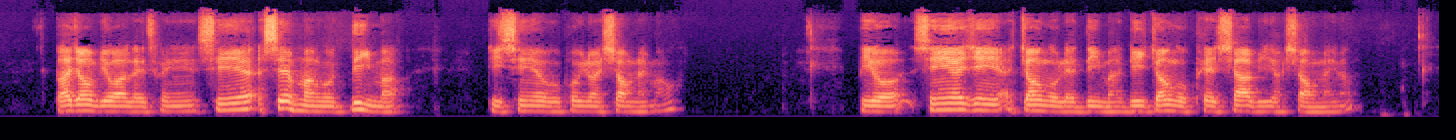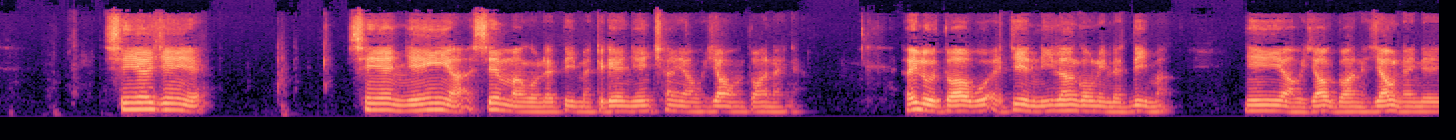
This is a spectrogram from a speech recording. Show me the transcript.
။ဘာကြောင့်ပြောရလဲဆိုရင်ဆင်းရဲအစစ်မှန်ကိုသိမှဒီဆင်းရဲကိုဘုန်းကြီးတို့ရှောင်နိုင်မှာ။ပြီးတော့ဆင်းရဲခြင်းရဲ့အကြောင်းကိုလည်းသိမှဒီအကြောင်းကိုဖယ်ရှားပြီးတော့ရှောင်နိုင်မှာ။ ဆင်းရဲခြင်းရဲ့ဆင်းရဲငြိမ်းရာအစစ်မှန်ကိုလည်းသိမှတကယ်ငြိမ်းချမ်းရာကိုရောက်အောင်သွားနိုင်တယ်အဲ့လိုသွားဖို့အကျင့်နီလန်းကုန်းနေလည်းသိမှငြင်းရအောင်ရောက်သွားနေရောက်နိုင်တယ်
